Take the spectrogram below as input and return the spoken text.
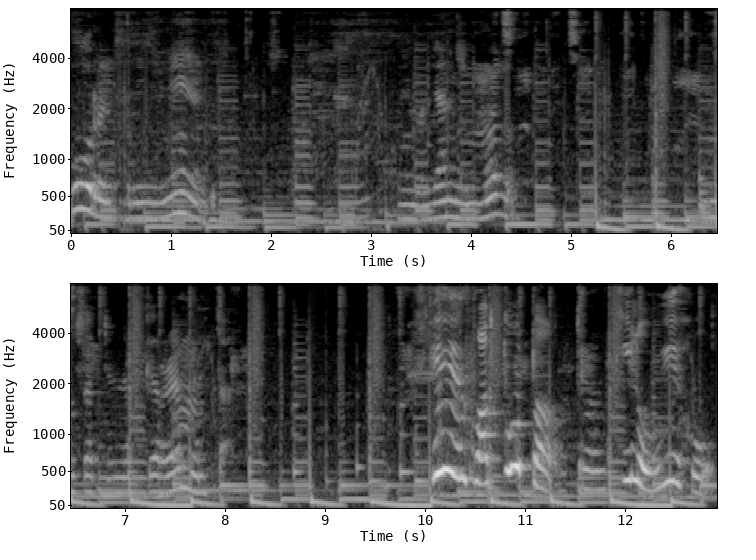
Corre primero. Bueno, ya ni modo. Vamos a tener que remontar. ¡Eh, Fatuta! Tranquilo, viejo.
